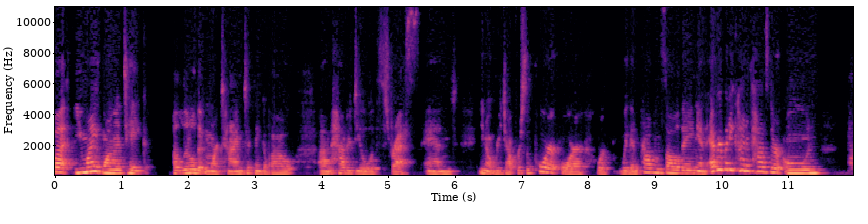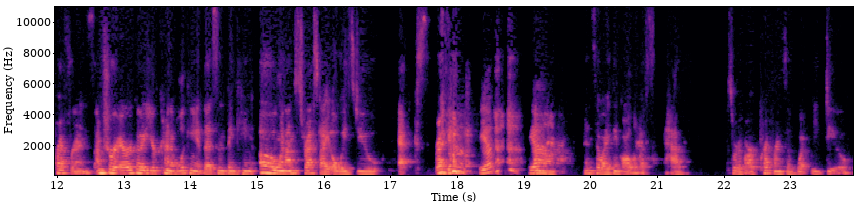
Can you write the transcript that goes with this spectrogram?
but you might want to take a little bit more time to think about um, how to deal with stress and you know reach out for support or work within problem solving. And everybody kind of has their own preference. I'm sure erica you're kind of looking at this and thinking oh when i'm stressed i always do x right? Yeah yeah, yeah. Um, and so i think all of us have sort of our preference of what we do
